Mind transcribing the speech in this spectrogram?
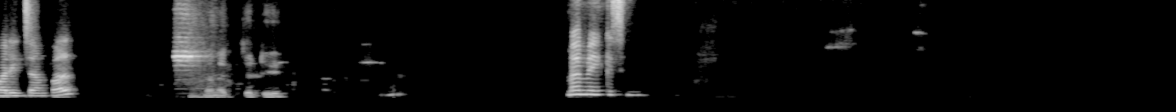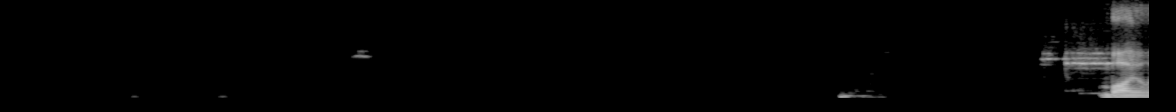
फर इक्जाम्पल मैम एकचोटि मैम एकैछिन भयो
